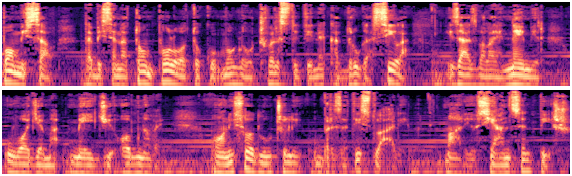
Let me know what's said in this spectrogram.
Pomisao da bi se na tom poluotoku mogla učvrstiti neka druga sila izazvala je nemir u vođama Meiji obnove. Oni su odlučili ubrzati stvari. Marius Jansen piše.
